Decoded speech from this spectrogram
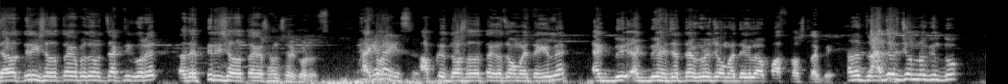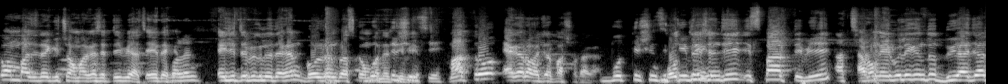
যারা তিরিশ হাজার টাকা বেতনে চাকরি করে তাদের তিরিশ হাজার টাকা সংসার খরচ। আপনি দশ হাজার টাকা জমাইতে গেলে এক দুই এক দুই হাজার টাকা করে জমাইতে গেলে পাঁচ পাঁচ লাগবে। তাদের জন্য কিন্তু কম বাজেটের কিছু আমার কাছে টিভি আছে এই দেখেন। এই যে টিভি গুলো দেখেন গোল্ডেন প্লাস কোম্পানির টিভি মাত্র এগারো হাজার পাঁচশো টাকা। বত্রিশ ইঞ্চি বত্রিশ ইঞ্চি স্মার্ট টিভি আচ্ছা। এবং এগুলি কিন্তু দুই হাজার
